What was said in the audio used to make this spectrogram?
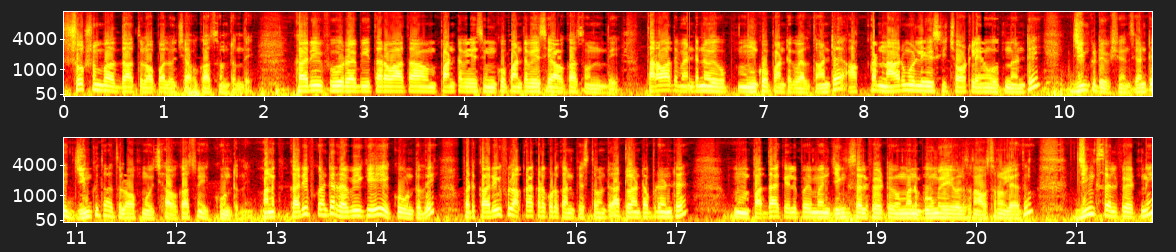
సూక్ష్మ ధాతు లోపాలు వచ్చే అవకాశం ఉంటుంది. ఖరీఫ్ రబీ తర్వాత పంట వేసి ఇంకో పంట వేసే అవకాశం ఉంది. తర్వాత వెంటనే ఇంకో పంటకు వెళ్తాం. అంటే అక్కడ నార్మల్ వేసి చోట్ల ఏమవుతుందంటే జింక్ డెఫిషియన్సీ అంటే జింక్ ధాతు లోపం వచ్చే అవకాశం ఎక్కువ ఉంటుంది. మనకి ఖరీఫ్ కంటే రబీకి ఎక్కువ ఉంటుంది. బట్ ఖరీఫ్లో అక్కడక్కడ కూడా కనిపిస్తూ ఉంటుంది అట్లాంటప్పుడు అంటే పద్దాకి వెళ్ళిపోయి మన జింక్ సల్ఫేట్ మన భూమిలో వేయవలసిన అవసరం లేదు. జింక్ సల్ఫేట్ని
